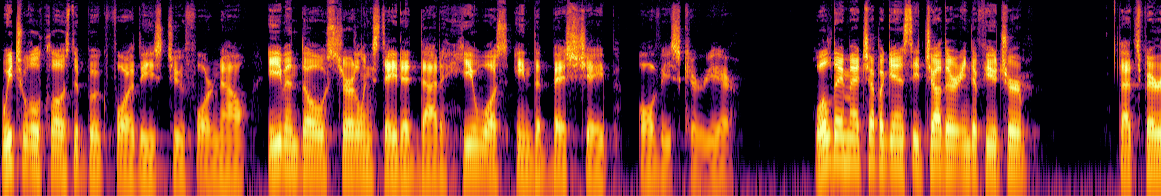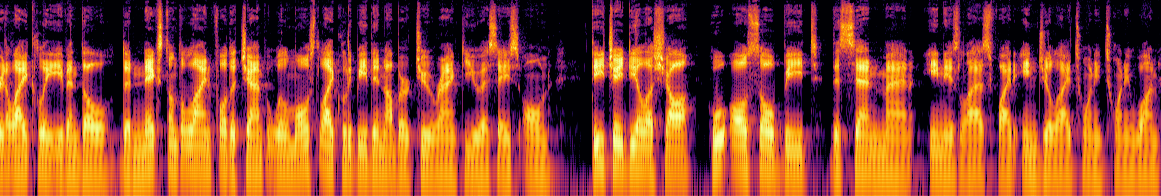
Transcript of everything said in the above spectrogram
which will close the book for these two for now, even though Sterling stated that he was in the best shape of his career. Will they match up against each other in the future? That's very likely, even though the next on the line for the champ will most likely be the number 2 ranked USA's own TJ Dillashaw, who also beat the Sandman in his last fight in July 2021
